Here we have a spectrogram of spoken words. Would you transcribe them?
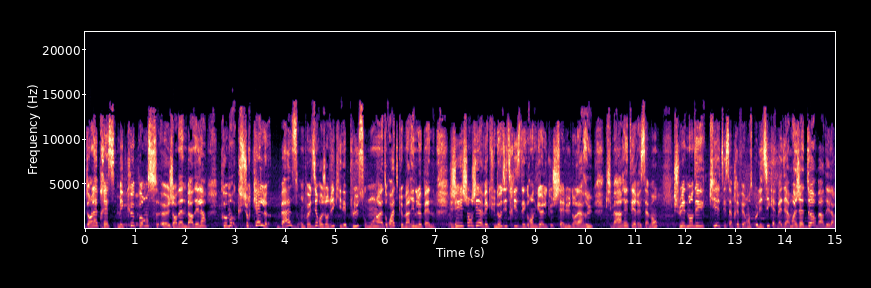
dans la presse. Mais que pense Jordan Bardella? Sur quelle base on peut dire aujourd'hui qu'il est plus ou moins à droite que Marine Le Pen? J'ai échangé avec une auditrice des grandes gueules que je salue dans la rue, qui m'a arrêté récemment. Je lui ai demandé qui était sa préférence politique. Elle m'a dit ah, moi j'adore Bardella.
